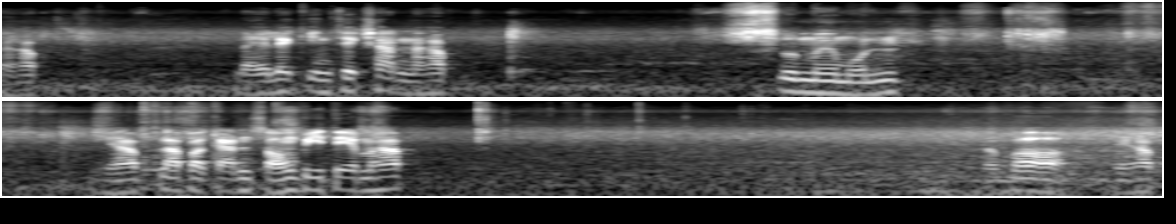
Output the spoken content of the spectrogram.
นะครับไดเ c กอินเจคชั่นนะครับ รุ่นมือหมุน นี่ครับ รับประกันสองปีเต็มครับ แล้วก็นี่ครับ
